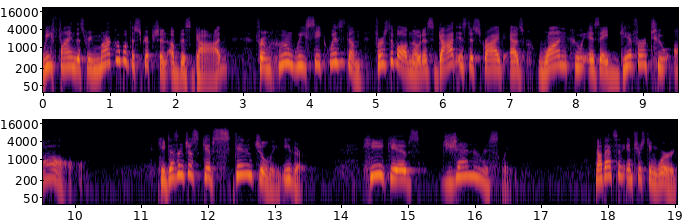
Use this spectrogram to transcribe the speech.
we find this remarkable description of this God from whom we seek wisdom. First of all, notice God is described as one who is a giver to all. He doesn't just give stingily either, he gives generously. Now, that's an interesting word.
